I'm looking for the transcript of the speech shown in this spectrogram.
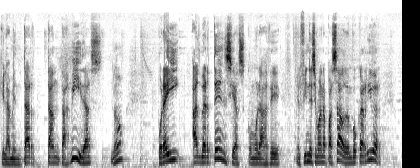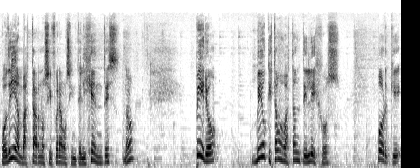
que lamentar tantas vidas, ¿no? Por ahí advertencias como las de el fin de semana pasado en Boca River podrían bastarnos si fuéramos inteligentes, ¿no? Pero veo que estamos bastante lejos porque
